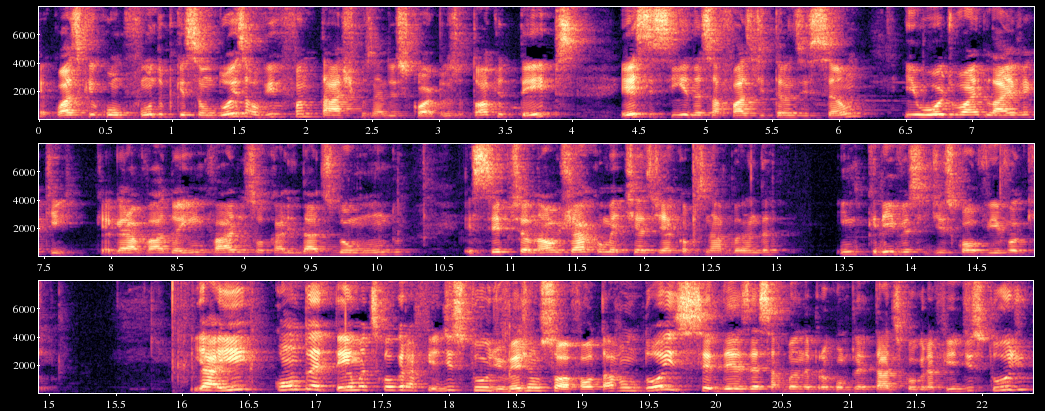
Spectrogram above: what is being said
É quase que eu confundo porque são dois ao vivo fantásticos, né, do Scorpions. O Tokyo Tapes, esse sim é dessa fase de transição e o Worldwide Live aqui, que é gravado aí em várias localidades do mundo. Excepcional, já com o Matthias Jacobs na banda Incrível esse disco ao vivo aqui. E aí, completei uma discografia de estúdio. Vejam só, faltavam dois CDs dessa banda para completar a discografia de estúdio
